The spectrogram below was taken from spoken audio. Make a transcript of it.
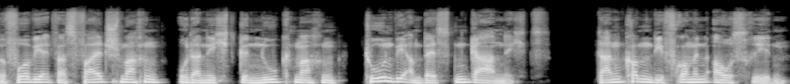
Bevor wir etwas falsch machen oder nicht genug machen, tun wir am besten gar nichts. Dann kommen die frommen Ausreden.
